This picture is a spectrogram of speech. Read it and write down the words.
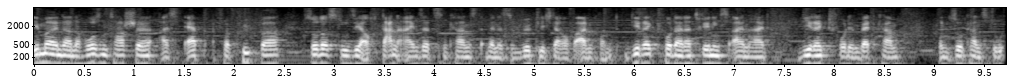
immer in deiner Hosentasche als App verfügbar, so dass du sie auch dann einsetzen kannst, wenn es wirklich darauf ankommt. Direkt vor deiner Trainingseinheit, direkt vor dem Wettkampf und so kannst du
